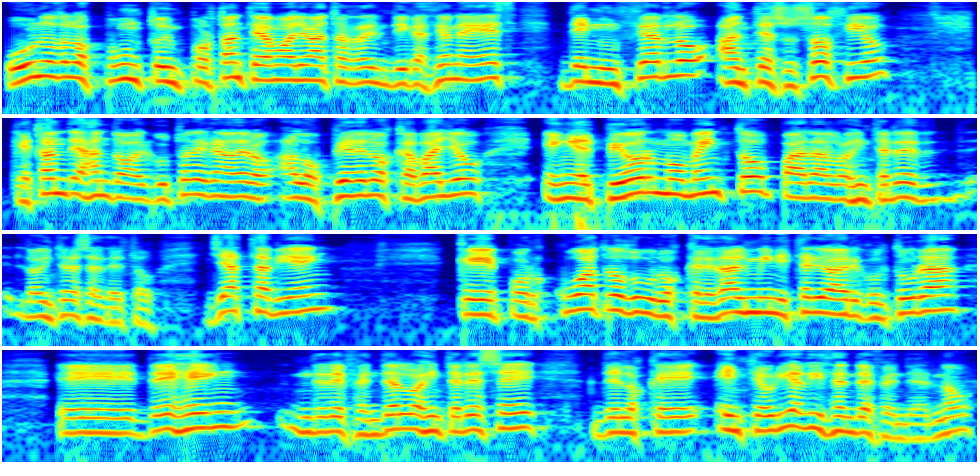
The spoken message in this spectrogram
uno de los puntos importantes vamos a llevar a nuestras reivindicaciones es denunciarlo ante sus socios que están dejando a agricultores y ganaderos a los pies de los caballos en el peor momento para los intereses, los intereses de estos. Ya está bien que por cuatro duros que le da el Ministerio de Agricultura eh, dejen de defender los intereses de los que en teoría dicen defender, ¿no?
